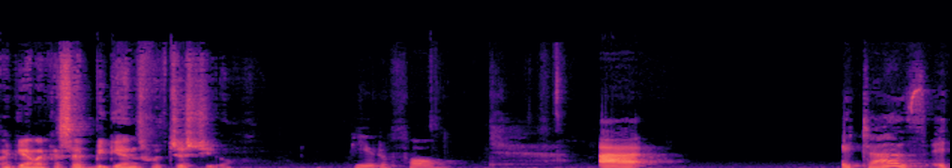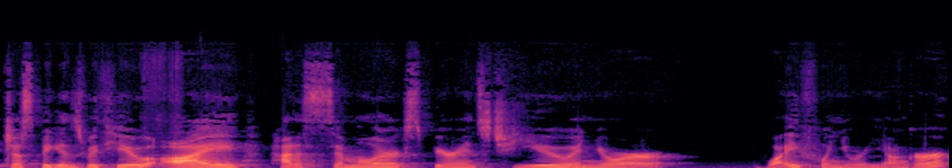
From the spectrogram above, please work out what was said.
again, like I said, begins with just you. Beautiful. Uh, it does. It just begins with you. I had a similar experience to you and your wife when you were younger.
